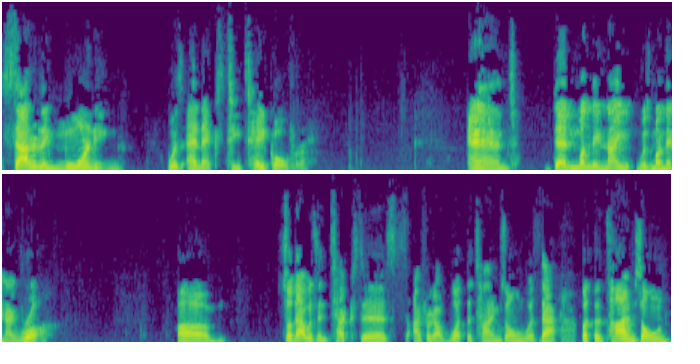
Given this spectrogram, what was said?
saturday morning was nxt takeover and then monday night was monday night raw um so that was in Texas. I forgot what the time zone was that. But the time zone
